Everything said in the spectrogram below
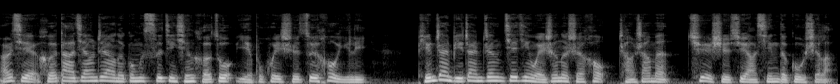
而且和大疆这样的公司进行合作也不会是最后一例。屏占比战争接近尾声的时候，厂商们确实需要新的故事了。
